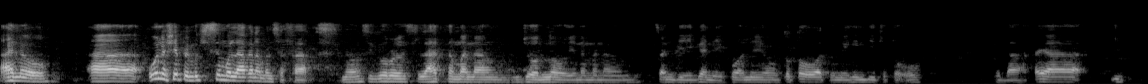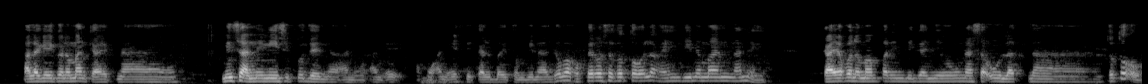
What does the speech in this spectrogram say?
ano, ah una syempre magsisimula ka naman sa facts, no? Siguro lahat naman ng journal, yan naman ang sandigan eh, kung ano yung totoo at ano yung hindi totoo. Diba? Kaya palagay ko naman kahit na minsan inisip ko din na ano, un- kung unethical ba itong ginagawa ko, pero sa totoo lang eh hindi naman ano eh kaya ko naman panindigan yung nasa ulat na totoo.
